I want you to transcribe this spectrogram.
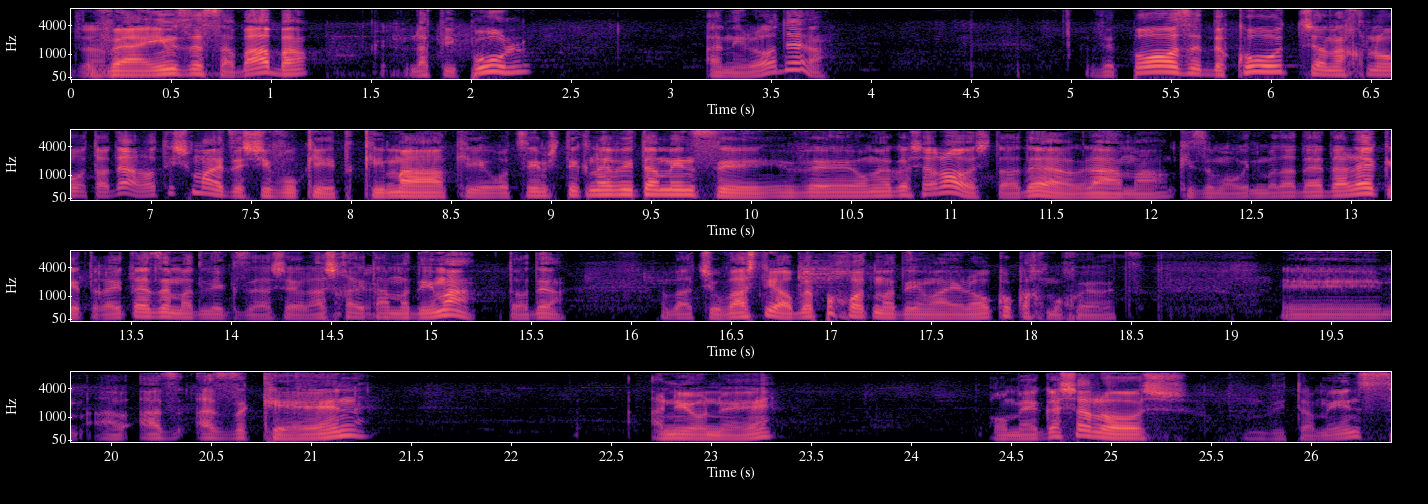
זה- והאם זה סבבה כן. לטיפול, אני לא יודע. ופה זה דקות שאנחנו, אתה יודע, לא תשמע את זה שיווקית, כי מה? כי רוצים שתקנה ויטמין C ואומגה 3, אתה יודע, למה? כי זה מוריד מדדי דלקת, ראית איזה מדליק זה? השאלה שלך הייתה מדהימה, אתה יודע. והתשובה שלי הרבה פחות מדהימה, היא לא כל כך מוכרת. אה, אז, אז כן, אני עונה, אומגה 3, ויטמין C,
